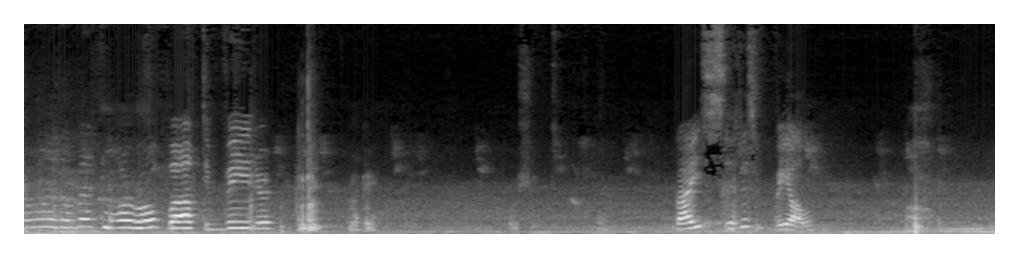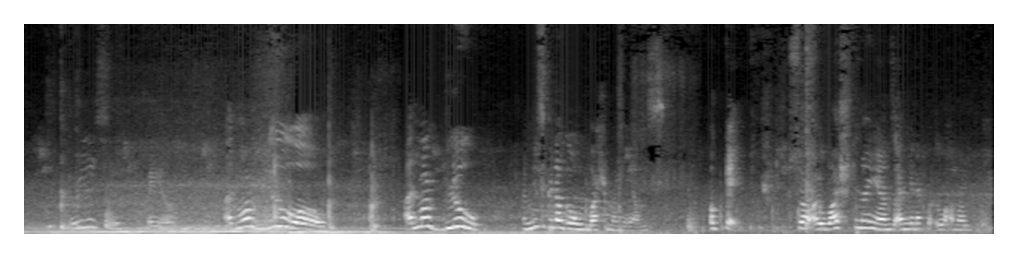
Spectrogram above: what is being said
A little bit more of activator. Okay. Oh shit. Guys, it is fail. Where is it? Fail. Add more blue. Add more blue. I'm just gonna go and wash my hands. Okay, so I washed my hands. I'm gonna put a lot more glue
